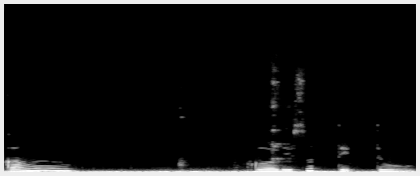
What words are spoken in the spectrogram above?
ಕಂಗೊಳಿಸುತ್ತಿತ್ತು.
